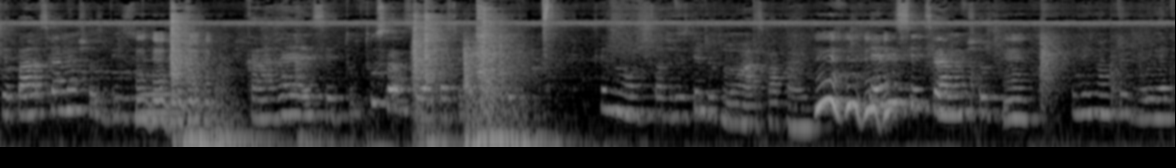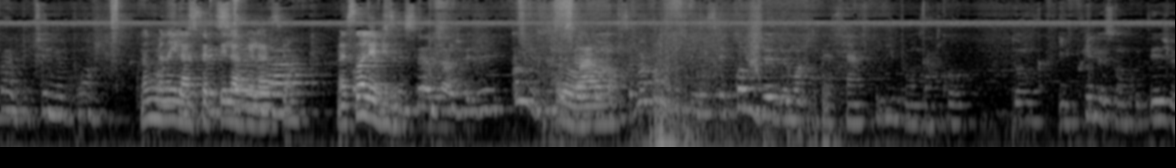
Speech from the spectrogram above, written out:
c'est pas- c'est la même chose, bisous, caresses et tout, tout ça, c'est la chasteté. Que non, chasteté, tout le monde c'est pas pareil. Et ici, c'est la même chose. Hmm. Il dit vous n'êtes pas habitué, mais bon. Donc maintenant, il a accepté la là. relation. Mais sans les bisous. C'est je comme je Oh, c'est wow. comment C'est pas comme je dis, c'est comme Dieu demande. C'est ça. Je dis, bon, d'accord. Donc, il prie de son côté, je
